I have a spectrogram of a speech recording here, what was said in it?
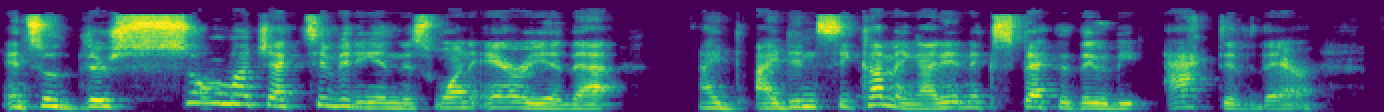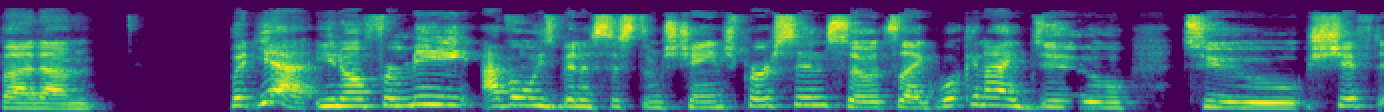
and so there's so much activity in this one area that I, I didn't see coming. I didn't expect that they would be active there. But, um, but yeah, you know, for me, I've always been a systems change person. So it's like, what can I do to shift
